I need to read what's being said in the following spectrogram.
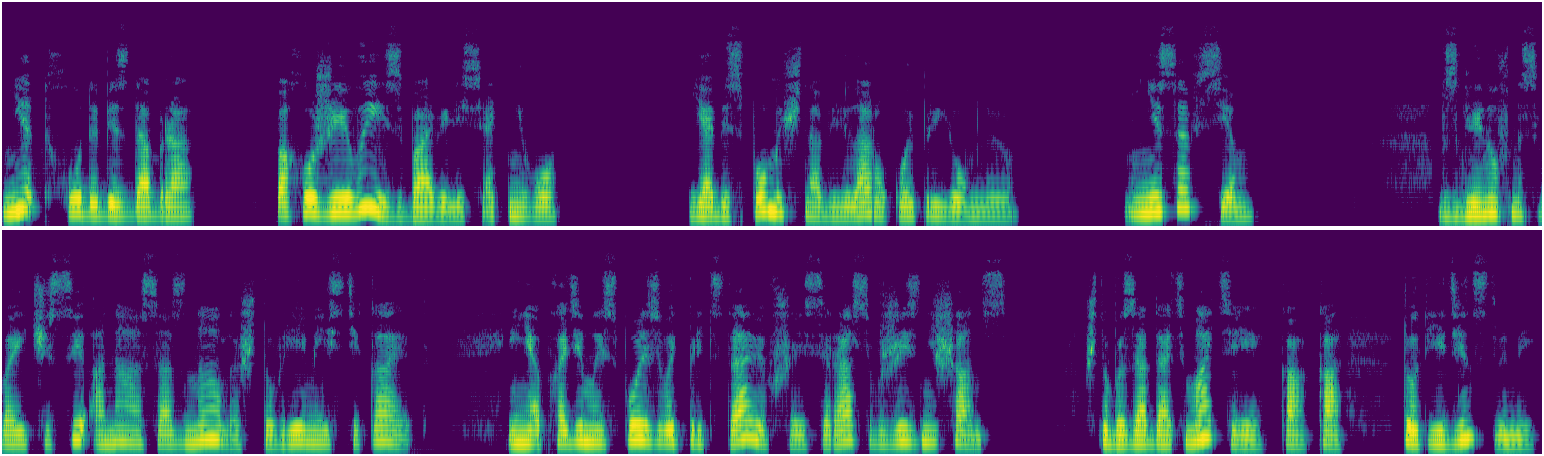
Нет худа без добра. Похоже, и вы избавились от него. Я беспомощно обвела рукой приемную. Не совсем. Взглянув на свои часы, она осознала, что время истекает, и необходимо использовать представившийся раз в жизни шанс, чтобы задать матери, К.К., тот единственный,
